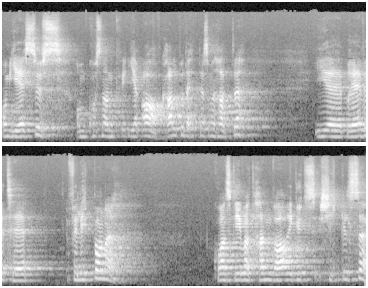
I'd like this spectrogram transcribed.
om, Jesus, om hvordan han gir avkall på dette som han hadde, i brevet til filipperne, hvor han skriver at han var i Guds skikkelse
